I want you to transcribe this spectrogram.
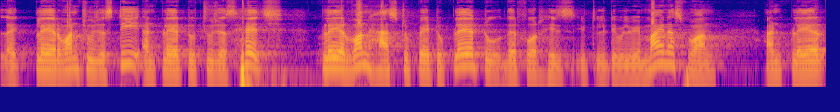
like player 1 chooses T and player 2 chooses H player 1 has to pay to player 2 therefore his utility will be minus 1 and player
